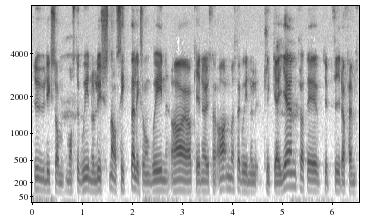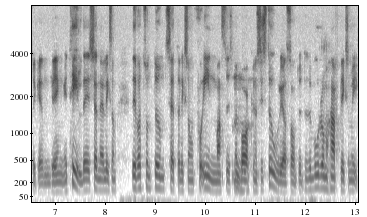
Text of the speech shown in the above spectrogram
du liksom måste gå in och lyssna och sitta liksom och gå in. Ja, ah, okej, okay, nu har jag lyssnat. Ah, nu måste jag gå in och klicka igen för att det är typ fyra, fem stycken grejer till. Det känner jag liksom. Det var ett sånt dumt sätt att liksom få in massvis med mm. bakgrundshistoria och sånt. Utan det borde de ha haft liksom i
